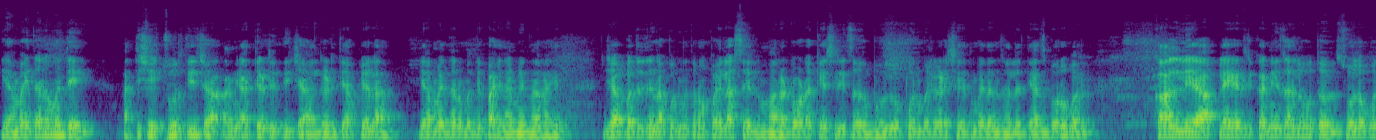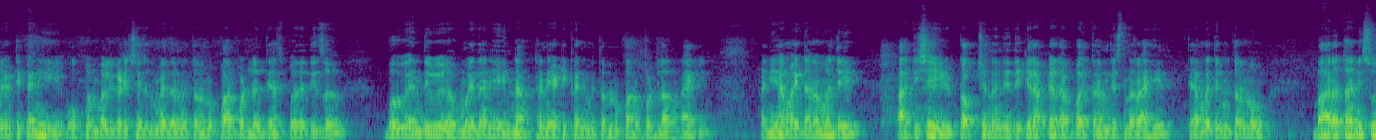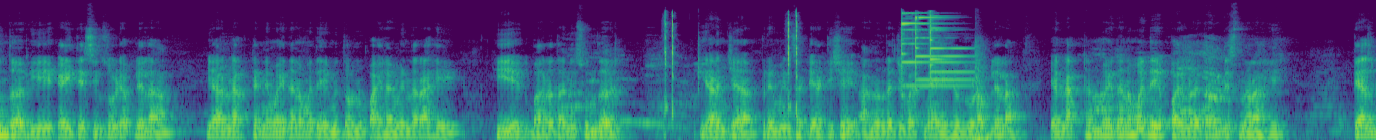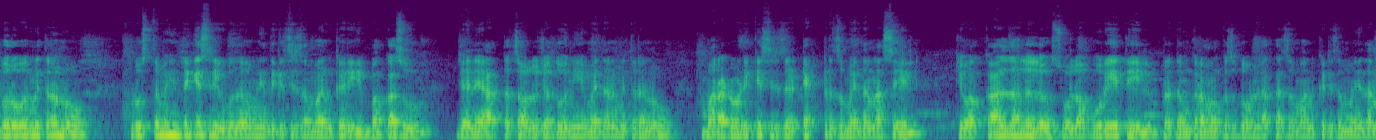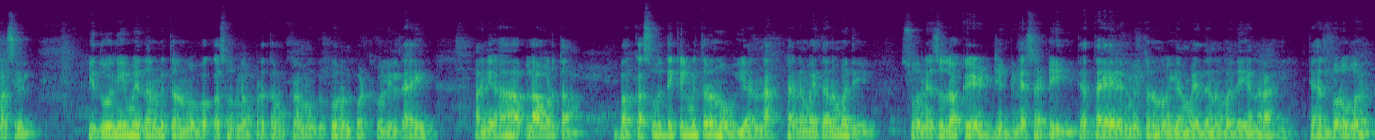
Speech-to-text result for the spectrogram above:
या मैदानामध्ये अतिशय चुरतीच्या आणि अतिरतीच्या लढती आपल्याला या मैदानामध्ये पाहायला मिळणार आहेत. ज्या पद्धतीने आपण मित्रांनो पाहिलं असेल मराठवाडा केसरीचं भव्य ओपन बलगडे शर्यत मैदान झालं. त्याचबरोबर काल आपल्या या ठिकाणी झालं होतं सोलापूर या ठिकाणीही ओपन बलगडे शर्यत मैदान मित्रांनो पार पडलं. त्याच पद्धतीचं भव्य दिव्य मैदान हे नागठाणे या ठिकाणी मित्रांनो पार पडणार आहे. आणि या मैदानामध्ये अतिशय टॉपचे नंदी देखील आपल्याला पळताना दिसणार आहेत. त्यामध्ये मित्रांनो भारत आणि सुंदर ही एक ऐतिहासिक जोडी आपल्याला या नागट्याने मैदानामध्ये मित्रांनो पाहायला मिळणार आहे. ही एक भारत आणि सुंदर यांच्या प्रेमींसाठी अतिशय आनंदाची बातमी आहे. हे जोड आपल्याला या नागठाण मैदानामध्ये पळताना दिसणार आहे. त्याचबरोबर मित्रांनो रुस्तम हिंद केसरी उदम हिंद केसरीचा मानकरी बकासूर ज्याने आत्ता चालूच्या दोन्ही मैदान मित्रांनो मराठवाडी केसरीचं ट्रॅक्टरचं मैदान असेल. किंवा काल झालेलं सोलापूर येथील प्रथम क्रमांकाचं दोन लाखाचं मानकरीचं मैदान असेल ही दोन्ही मैदान मित्रांनो बकासूरनं प्रथम क्रमांक करून पटकवलेले आहेत. आणि हा आपला आवडता बकासूर देखील मित्रांनो या नागठाणे मैदानामध्ये सोन्याचं लॉकेट जिंकण्यासाठी त्या तयारीने मित्रांनो या मैदानामध्ये येणार आहे. त्याचबरोबर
